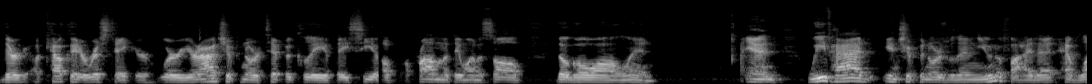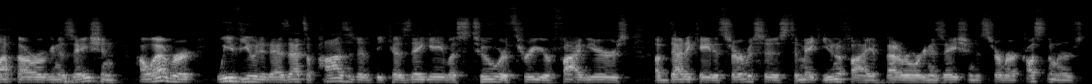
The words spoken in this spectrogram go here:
they're a calculator risk taker where you're an entrepreneur typically if they see a, a, problem that they want to solve they'll go all in and we've had intrapreneurs within UniFi that have left our organization. However, we viewed it as that's a positive because they gave us two or three or five years of dedicated services to make UniFi a better organization to serve our customers.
